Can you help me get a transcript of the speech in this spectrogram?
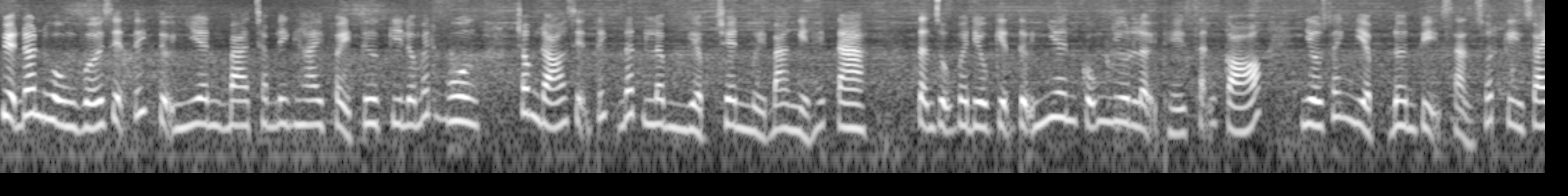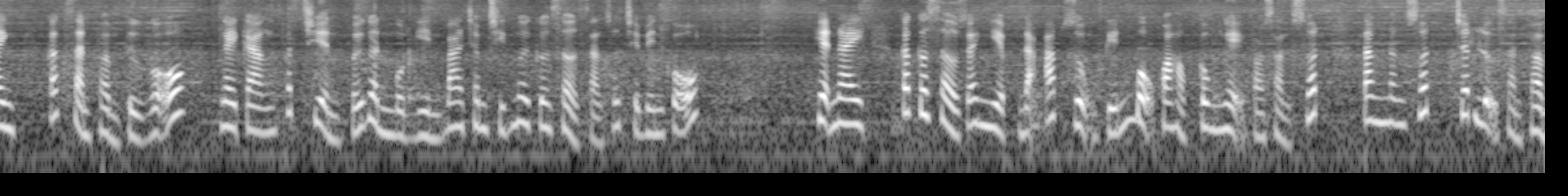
Huyện Đoan Hùng với diện tích tự nhiên 302,4 km vuông, trong đó diện tích đất lâm nghiệp trên 13.000 ha. Tận dụng về điều kiện tự nhiên cũng như lợi thế sẵn có, nhiều doanh nghiệp, đơn vị sản xuất kinh doanh các sản phẩm từ gỗ ngày càng phát triển với gần 1.390 cơ sở sản xuất chế biến gỗ. Hiện nay, các cơ sở doanh nghiệp đã áp dụng tiến bộ khoa học công nghệ vào sản xuất, tăng năng suất, chất lượng sản phẩm.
